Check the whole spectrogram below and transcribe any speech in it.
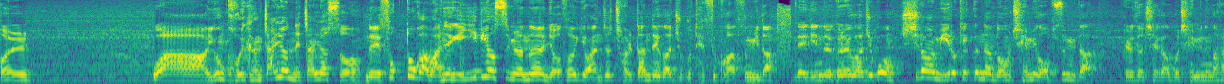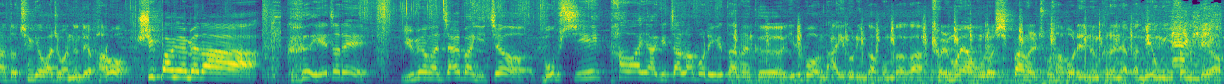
헐. 와 이건 거의 그냥 잘렸네 잘렸어 네 속도가 만약에 1이었으면은 녀석이 완전 절단돼가지고 됐을 것 같습니다 네 님들 그래가지고 실험이 이렇게 끝나면 너무 재미가 없습니다 그래서 제가 뭐 재밌는 거 하나 더 챙겨가지고 왔는데요 바로 식빵염에다 그 예전에 유명한 짤방 있죠 몹시 카와이하게 잘라버리겠다는 그 일본 아이돌인가 뭔가가 별 모양으로 식빵을 조사버리는 그런 약간 내용이 있었는데요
